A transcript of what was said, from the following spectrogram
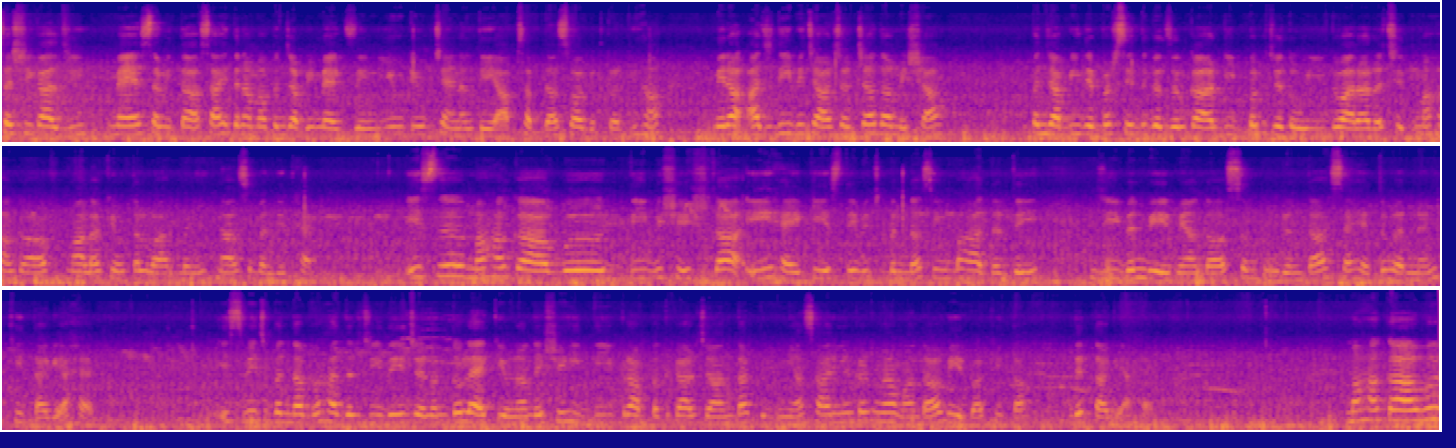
ਸਤਿ ਸ਼੍ਰੀ ਅਕਾਲ ਜੀ। ਮੈਂ Savita, Sahitnama Punjabi magazine YouTube channel ਤੇ ਆਪ ਸਭ ਦਾ ਸਵਾਗਤ ਕਰਦੀ ਹਾਂ। ਮੇਰਾ ਅੱਜ ਦੀ ਵਿਚਾਰ ਚਰਚਾ ਦਾ ਵਿਸ਼ਾ, ਪੰਜਾਬੀ ਦੇ ਪ੍ਰਸਿੱਧ ਗਜ਼ਲਕਾਰ ਦੀਪਕ ਜਤੋਈ ਦੁਆਰਾ ਰਚਿਤ ਮਹਾਕਾਵ ਮਾਲਾ ਕਿਉਂ ਤਲਵਾਰ ਬਣੀ ਨਾਲ ਸੰਬੰਧਿਤ ਹੈ। ਇਸ ਮਹਾਕਾਵ ਦੀ ਵਿਸ਼ੇਸ਼ਤਾ ਇਹ ਹੈ ਕਿ ਇਸ ਦੇ ਵਿੱਚ ਬੰਦਾ ਸਿੰਘ ਬਹਾਦਰ ਦੇ ਜੀਵਨ ਵੇਰਵਿਆਂ ਦਾ ਸੰਪੂਰਨਤਾ, ਸਹਿਤ ਵਰਣਨ ਕੀਤਾ ਗਿਆ ਹੈ। ਇਸ ਵਿੱਚ ਬੰਦਾ ਬਹਾਦਰ ਜੀ ਦੇ ਜਨਮ ਤੋਂ ਲੈ ਕੇ ਉਹਨਾਂ ਦੇ ਸ਼ਹੀਦੀ ਪ੍ਰਾਪਤ ਕਰ ਜਾਣ ਤੱਕ ਦੀਆਂ ਸਾਰੀਆਂ ਘਟਨਾਵਾਂ ਦਾ ਵੇਰਵਾ ਕੀਤਾ, ਦਿੱਤਾ ਗਿਆ ਹੈ। ਮਹਾਕਾਵ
